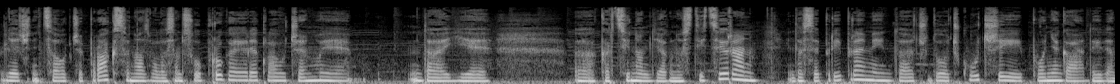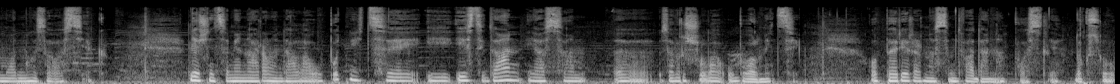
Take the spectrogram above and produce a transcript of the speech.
liječnica opće prakse, nazvala sam supruga i rekla u čemu je da je E, karcinom diagnosticiran i da se pripremi da ću doći kući i po njega da idem odmah za Osijek. Liječnica mi je naravno dala uputnice i isti dan ja sam e, završila u bolnici. Operirana sam dva dana poslije, dok su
